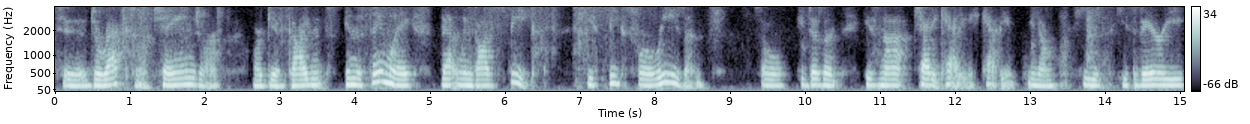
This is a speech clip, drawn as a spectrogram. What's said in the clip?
to direct or change or or give guidance in the same way that when god speaks he speaks for a reason. So he doesn't he's not chatty catty cathy you know he's he's very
